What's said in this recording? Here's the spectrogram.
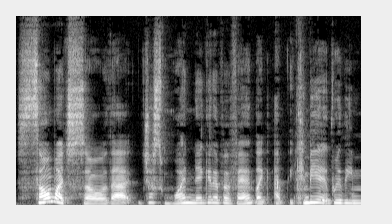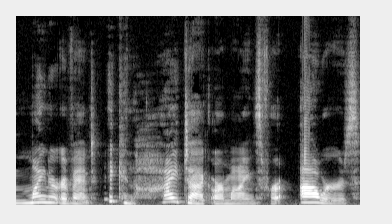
So much so that just one negative event, like uh, it can be a really minor event, it can hijack our minds for hours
